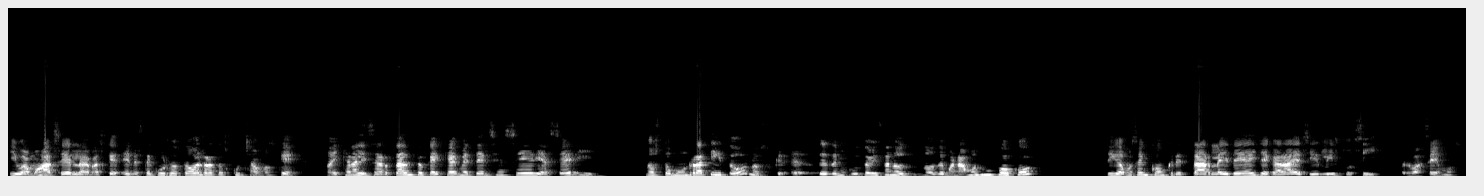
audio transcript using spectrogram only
y vamos a hacerla. Además que en este curso todo el rato escuchamos que no hay que analizar tanto, que hay que meterse a hacer y hacer y nos tomó un ratito, nos, eh, desde mi punto de vista nos, nos demoramos un poco, digamos, en concretar la idea y llegar a decir, listo, sí, lo hacemos.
